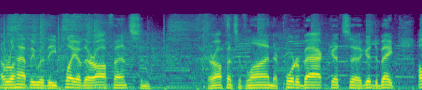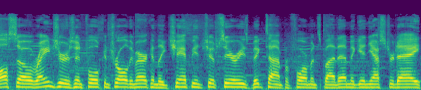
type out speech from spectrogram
not real happy with the play of their offense and their offensive line, their quarterback. That's a good debate. Also, Rangers in full control of the American League Championship Series. Big time performance by them again yesterday.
